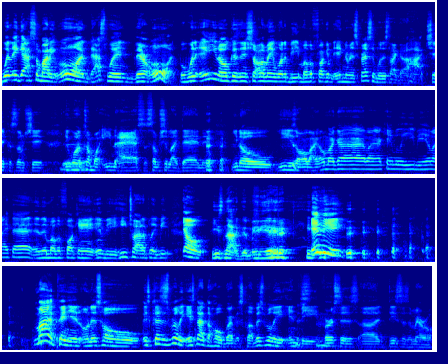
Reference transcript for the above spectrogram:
when they got somebody on, that's when they're on. But when, you know, because then Charlamagne want to be motherfucking ignorant, especially when it's like a hot chick or some shit. He want to talk about eating ass or some shit like that. And then, you know, he's all like, oh my God, like, I can't believe he being like that. And then motherfucking Envy, he tried to play me. Yo, He's not a good mediator. Envy. my opinion on this whole is because it's really it's not the whole Breakfast Club. It's really Envy versus uh, Desus and Mero.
